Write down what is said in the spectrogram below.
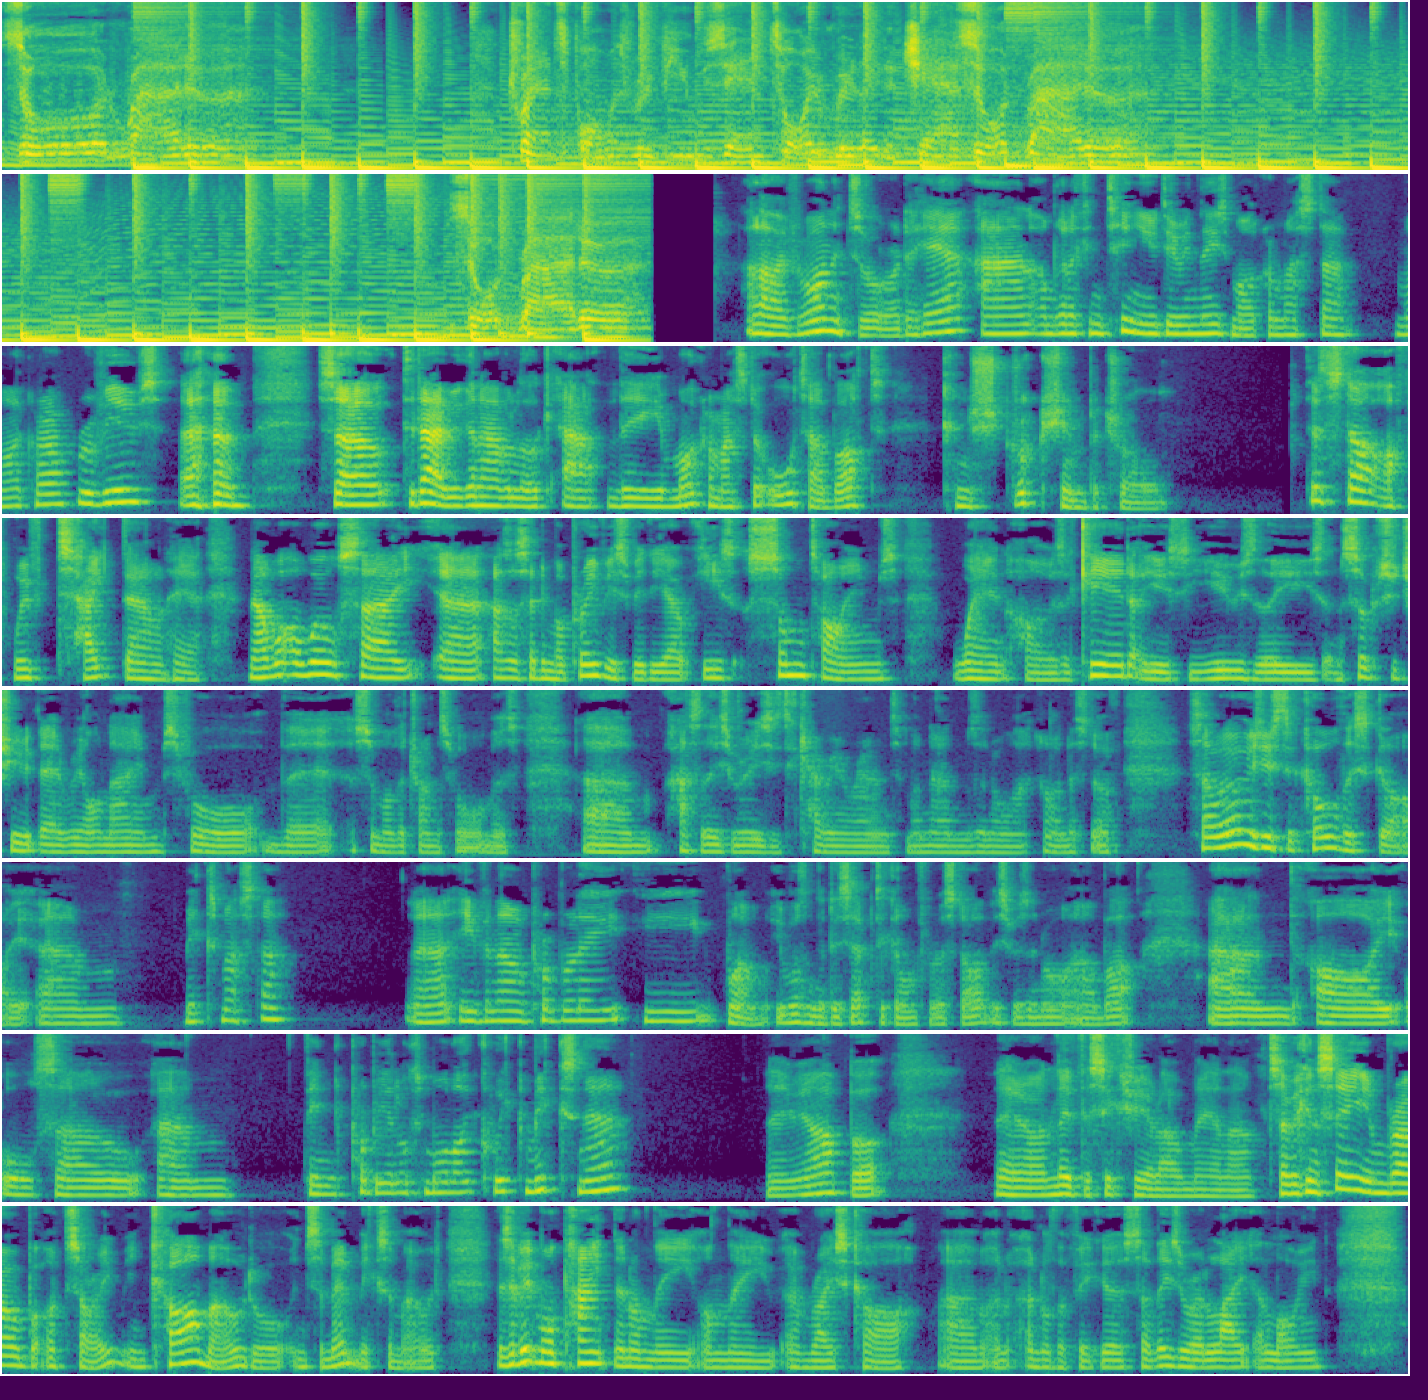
Xortrider. Transformers reviews and toy related chat. Sword Rider. Xortrider. Hello everyone, it's Alrider here, and I'm going to continue doing these MicroMaster micro reviews. Um, so today we're going to have a look at the MicroMaster Autobot Construction Patrol. Let's start off with Takedown here. Now what I will say, uh, as I said in my previous video, is sometimes when I was a kid I used to use these and substitute their real names for the some other Transformers, um, as these were easy to carry around to my nans and all that kind of stuff. So I always used to call this guy um, Mixmaster. Uh, even though probably he, well, he wasn't a Decepticon for a start. This was an Autobot, and I also um, think probably it looks more like Quick Mix now. There we are, but there I leave the six-year-old male alone. So we can see in robot, I'm sorry, in car mode or in cement mixer mode, there's a bit more paint than on the on the uh, race car um, and, and, other figures. So these are a lighter line.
